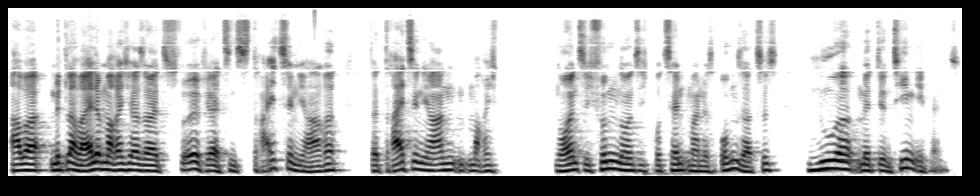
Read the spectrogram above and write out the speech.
Aber mittlerweile mache ich ja seit zwölf, ja, jetzt sind es 13 Jahre. Seit 13 Jahren mache ich 90, 95 Prozent meines Umsatzes nur mit den Team-Events.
